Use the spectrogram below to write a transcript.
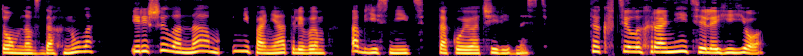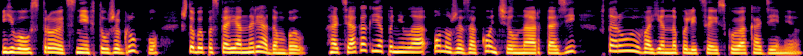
томно вздохнула и решила нам, непонятливым, объяснить такую очевидность. Так в телохранителя ее. Его устроят с ней в ту же группу, чтобы постоянно рядом был. Хотя, как я поняла, он уже закончил на Артази вторую военно-полицейскую академию.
